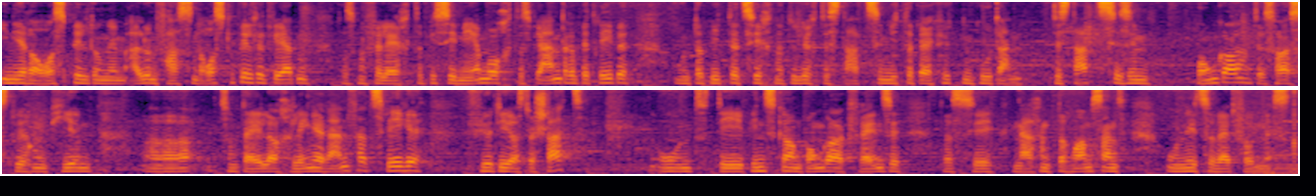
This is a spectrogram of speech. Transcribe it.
in ihrer Ausbildung allumfassend ausgebildet werden, dass man vielleicht ein bisschen mehr macht als bei anderen Betrieben. Und da bietet sich natürlich das TAZ in Mitterberghütten gut an. Das TAZ ist im Bongau, das heißt, wir haben hier äh, zum Teil auch längere Anfahrtswege für die aus der Stadt und die Pinsker und Bongauer freuen sich, dass sie nach und daheim sind und nicht so weit fahren müssen.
